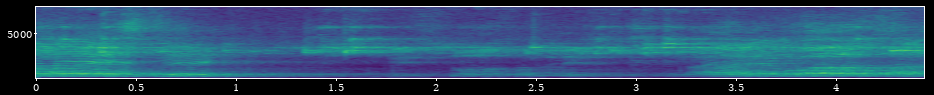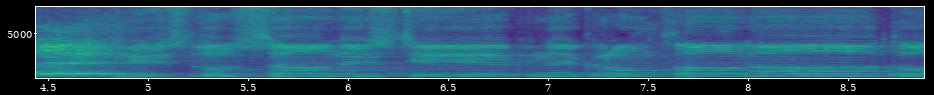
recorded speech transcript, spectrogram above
Ανέστη. Χριστός Ανέστη εκ νεκρών θάνατο,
